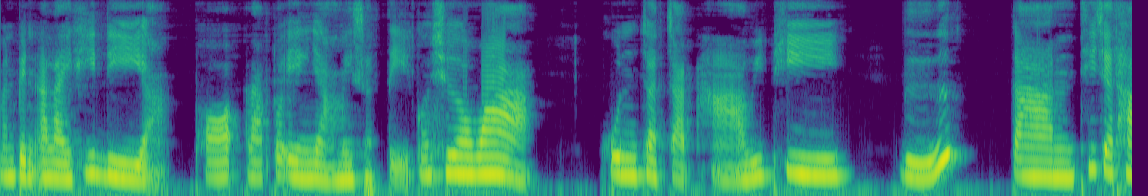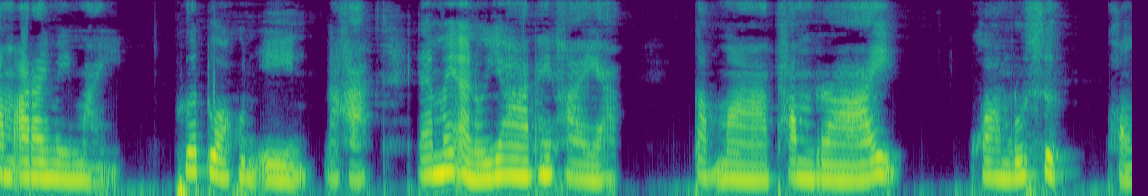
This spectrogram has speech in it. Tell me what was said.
มันเป็นอะไรที่ดีอะ เพราะรักตัวเองอย่างมีสติก็เชื่อว่า คุณจะจัดหาวิธี หรือการที่จะทำอะไรใหม่ ๆ เพื่อตัวคุณเองนะคะ และไม่อนุญาตให้ใครอะกลับมาทำร้าย ความรู้สึกของ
